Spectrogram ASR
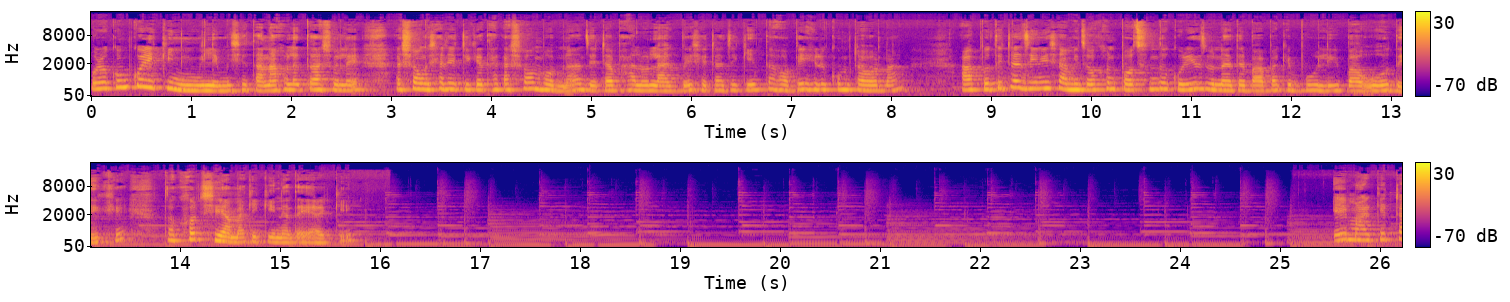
ওরকম করে কিনি মিলেমিশে, তা না হলে তো আসলে সংসারে টিকে থাকা সম্ভব না। যেটা ভালো লাগবে সেটা যে কিনতে হবে এরকমটাও না। আর প্রতিটা জিনিস আমি যখন পছন্দ করি, জুনায়দের বাবাকে বলি বা ও দেখে, তখন সে আমাকে কিনে দেয় আর কি। এই মার্কেটটা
